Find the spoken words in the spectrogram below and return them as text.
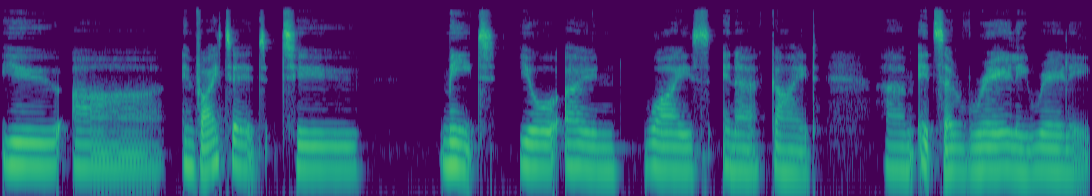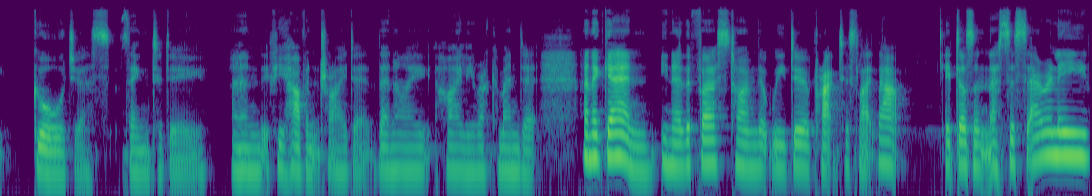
you are invited to meet your own wise inner guide. Um, it's a really, really gorgeous thing to do. And if you haven't tried it, then I highly recommend it. And again, you know, the first time that we do a practice like that, it doesn't necessarily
